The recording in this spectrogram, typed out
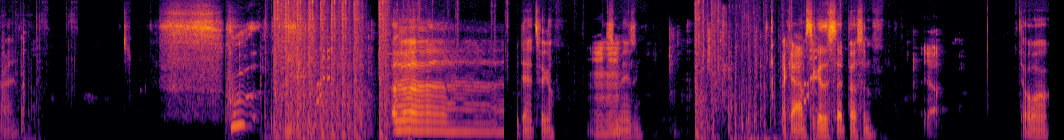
right? Uh, dance figure. It's Mm-hmm. amazing. Okay, I'm sick of this third person. Yeah. Talk.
